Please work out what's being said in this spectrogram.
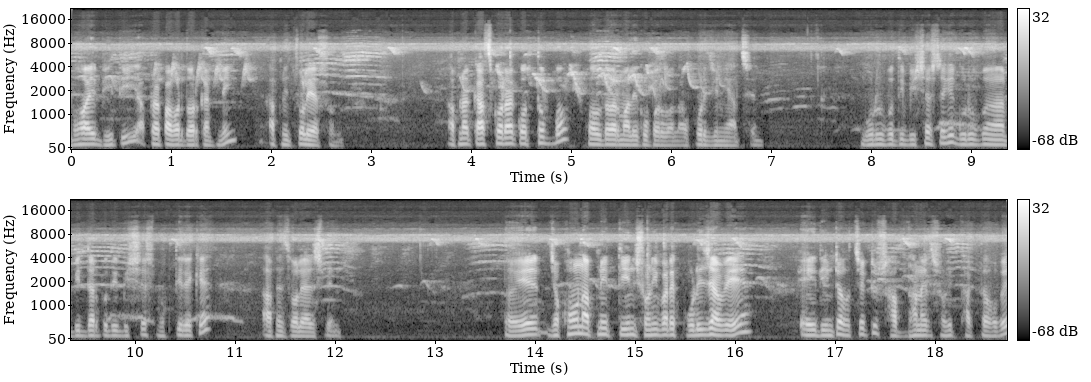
ভয়, ভীতি আপনার পাওয়ার দরকার নেই, আপনি চলে আসুন। আপনার কাজ করার কর্তব্য ফল দেওয়ার মালিক উপরওয়ালা উপরে যিনি আছেন। গুরুর প্রতি বিশ্বাস রেখে, গুরু বিদ্যার প্রতি বিশ্বাস, ভক্তি রেখে আপনি চলে আসবেন। তো এ যখন আপনি তিন শনিবারে পড়ে যাবে, এই দিনটা হচ্ছে একটু সাবধানের সহিত থাকতে হবে।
